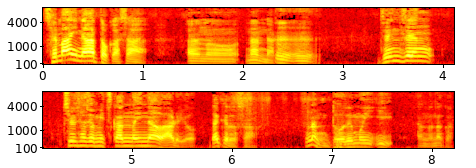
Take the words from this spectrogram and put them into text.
狭いなとかさ、あの、なんだろう、うんうん。全然駐車場見つかんないなはあるよ。だけどさ、そんなのどうでもいい。あの、なんか、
